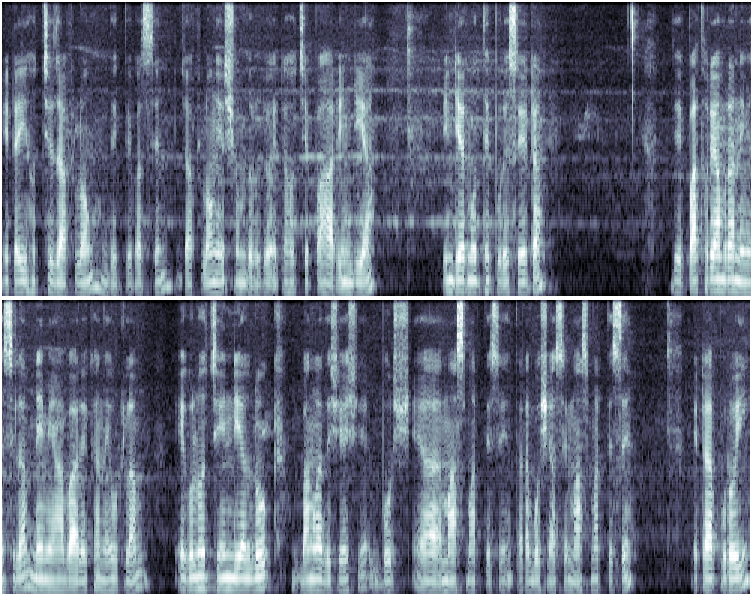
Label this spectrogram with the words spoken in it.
এটাই হচ্ছে জাফলং, দেখতে পাচ্ছেন? জাফলংয়ের সৌন্দর্য, এটা হচ্ছে পাহাড় ইন্ডিয়া। ইন্ডিয়ার মধ্যে পড়েছে এটা। যে পাথরে আমরা নেমেছিলাম, নেমে আবার এখানে উঠলাম। এগুলো হচ্ছে ইন্ডিয়ার লোক বাংলাদেশে এসে বস মাছ মারতেছে, তারা বসে আছে, মাছ মারতেছে। এটা পুরোই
